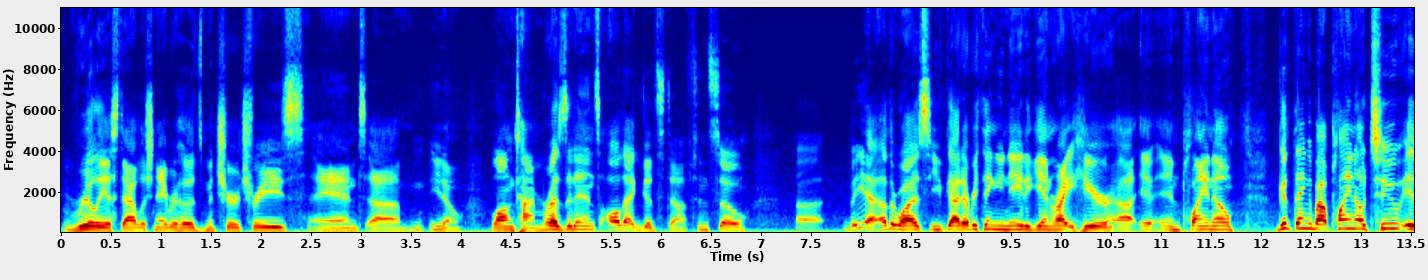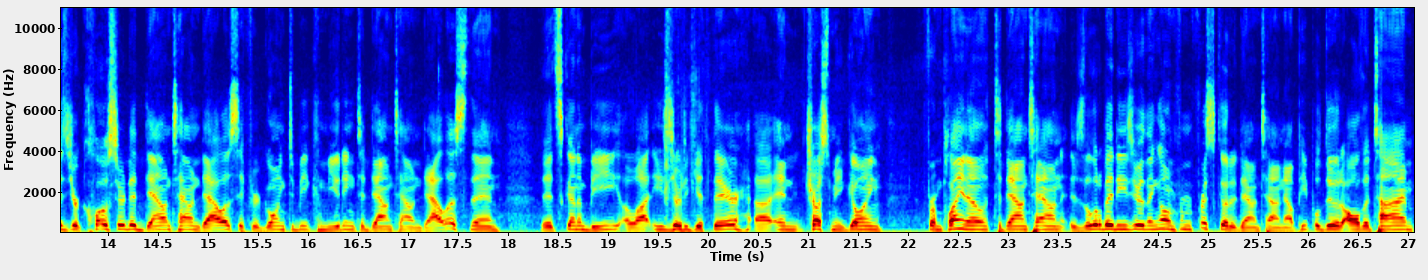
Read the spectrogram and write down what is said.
really established neighborhoods, mature trees, and um, you know, long-time residents, all that good stuff. And so, uh, but yeah, otherwise you've got everything you need again right here uh, in Plano. Good thing about Plano too is you're closer to downtown Dallas. If you're going to be commuting to downtown Dallas, then it's going to be a lot easier to get there. Uh, and trust me, going from Plano to downtown is a little bit easier than going from Frisco to downtown. Now people do it all the time,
